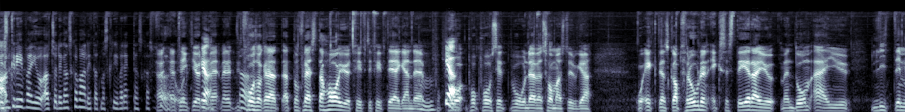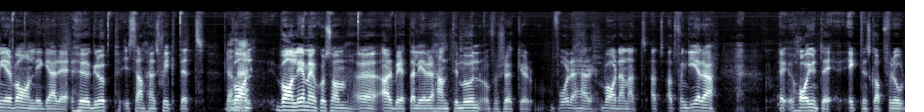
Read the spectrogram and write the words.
vi skriver ju, alltså det är ganska vanligt att man skriver äktenskapsförord. Jag, jag tänkte göra det, ja. men, men två saker, att, att de flesta har ju ett 50-50 ägande mm. på, ja. på, på, på, sitt boende, även sommarstuga. Och äktenskapsförorden existerar ju, men de är ju lite mer vanligare högre upp i samhällsskiktet. Van, vanliga människor som äh, arbetar, lever hand till mun och försöker få det här vardagen att, att, att fungera Eh, har ju inte äktenskapsförord.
